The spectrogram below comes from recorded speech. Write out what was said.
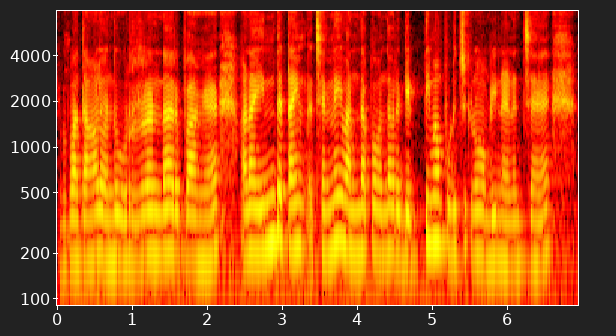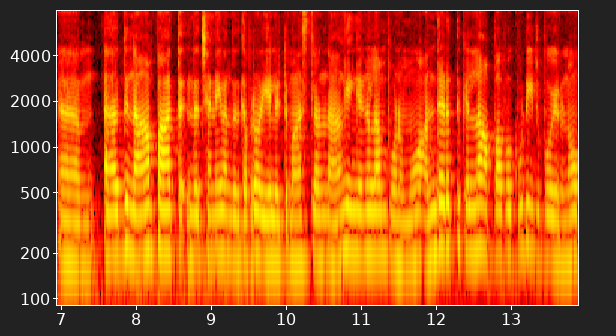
இப்போ பார்த்தாலும் வந்து உருன்னு தான் இருப்பாங்க. ஆனால் இந்த டைம் சென்னை வந்தப்போ வந்து அவரை கெட்டிமாக பிடிச்சிக்கணும் அப்படின்னு நினச்சேன். அதாவது நான் பார்த்த இந்த சென்னை வந்ததுக்கப்புறம் ஒரு ஏழு எட்டு மாதத்தில் வந்து நாங்கள் எங்கெங்கெல்லாம் போனோமோ அந்த இடத்துக்கெல்லாம் அப்பாவை கூட்டிகிட்டு போயிடணும்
